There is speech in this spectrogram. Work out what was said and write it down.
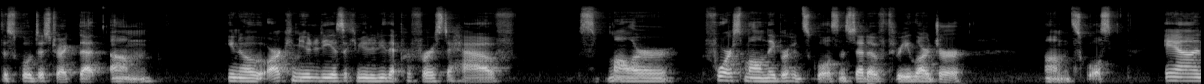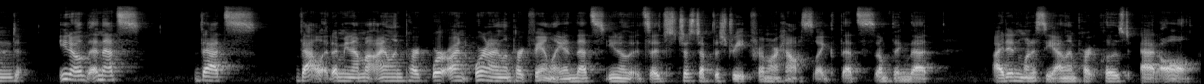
the school district that um, you know our community is a community that prefers to have smaller, four small neighborhood schools instead of three larger um, schools, and you know, and that's that's valid. I mean, I'm an Island Park. We're on, we're an Island Park family, and that's you know, it's it's just up the street from our house. Like that's something that I didn't want to see Island Park closed at all,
